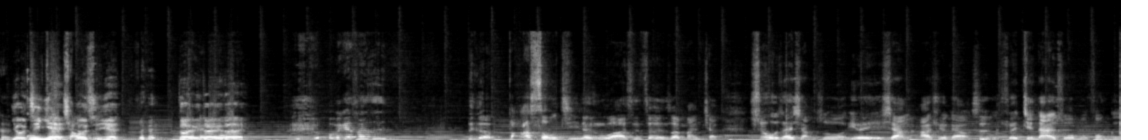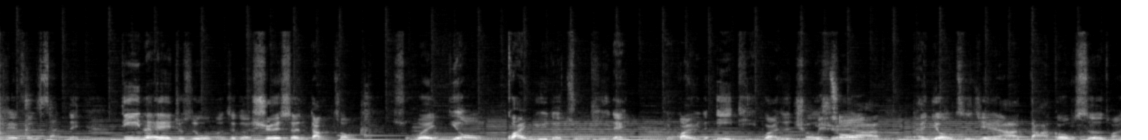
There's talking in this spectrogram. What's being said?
有经验，有经验，对 对对，我们应该算是那个把手级人物啊，是真的算蛮强。所以我在想说，因为像阿雀刚好是，所以简单来说，我们风格可以分三类。第一类就是我们这个学生当中所谓有关于的主题类，有关于的议题，不管是求学啊、朋友之间啊、打工社团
